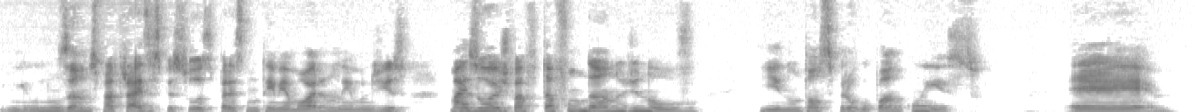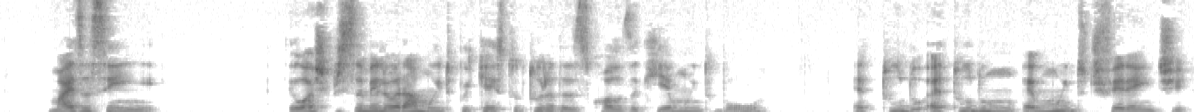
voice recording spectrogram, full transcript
uns anos para trás, as pessoas parece que não têm memória, não lembram disso, mas hoje vai estar fundando de novo e não estão se preocupando com isso. É, mas assim, eu acho que precisa melhorar muito, porque a estrutura das escolas aqui é muito boa. É tudo, é tudo, é muito diferente.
